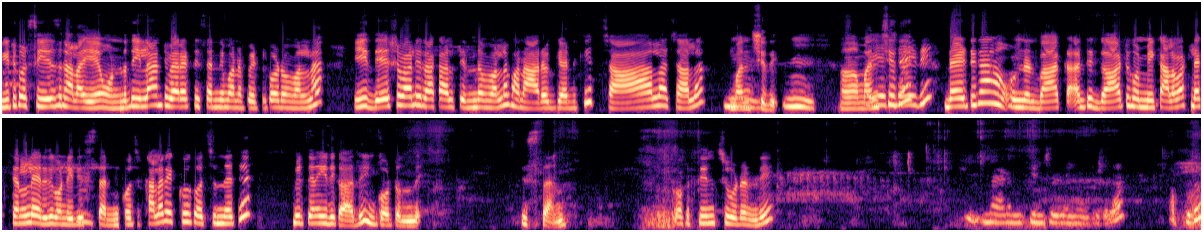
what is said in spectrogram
వీటి కూడా సీజన్ అలా ఏం ఉండదు. ఇలాంటి వెరైటీస్ అన్ని మనం పెట్టుకోవడం వల్ల ఈ దేశవాళీ రకాలు తినడం వల్ల మన ఆరోగ్యానికి చాలా చాలా మంచిది. మంచిది. డైరెక్ట్గా ఉండండి. బాగా అంటే ఘాటుగా మీకు అలవాటు లేక తినలేరు. ఇదిగోండి ఇది ఇస్తాను. కొంచెం కలర్ ఎక్కువగా వచ్చింది అయితే మీరు తిన ఇది కాదు ఇంకోటి ఉంది. ఇస్తాను. ఒక తిని చూడండి. మేడం తిని చూడండి కదా. అప్పుడు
